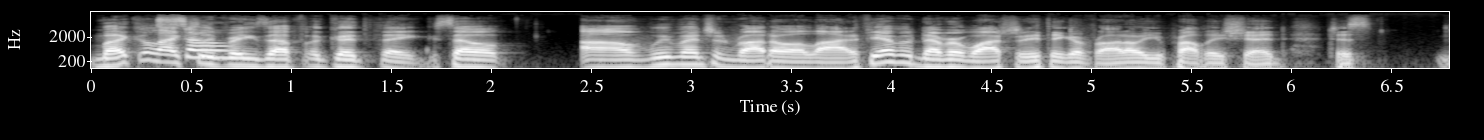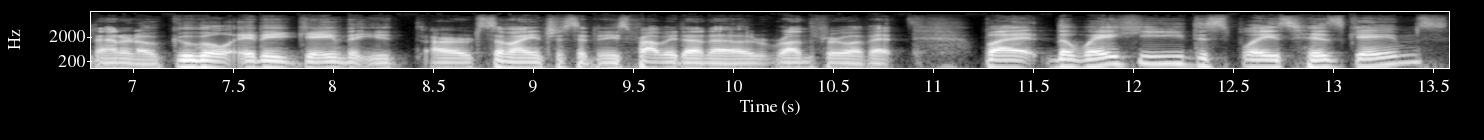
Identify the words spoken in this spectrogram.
Michael actually So- brings up a good thing. So um, we mentioned Rahdo a lot. If you haven't never watched anything of Rahdo, you probably should. Just I don't know, Google any game that you are semi interested in. He's probably done a run through of it. But the way he displays his games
